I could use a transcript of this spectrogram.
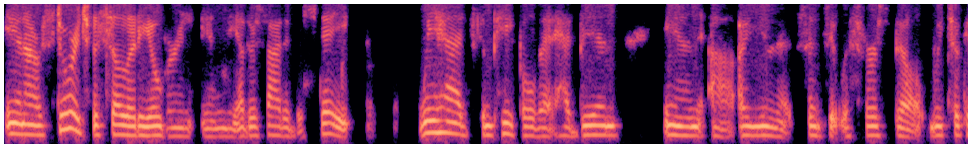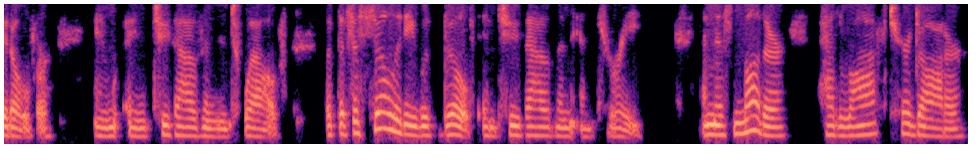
in our storage facility over in, in, the other side of the state, we had some people that had been in uh, a unit since it was first built. We took it over in, in 2012, but the facility was built in 2003. And this mother had lost her daughter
